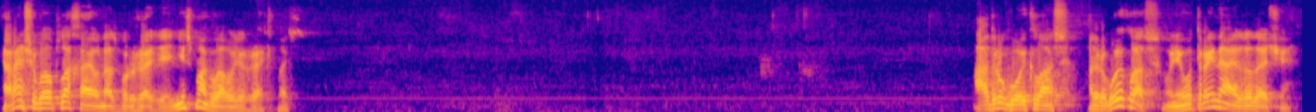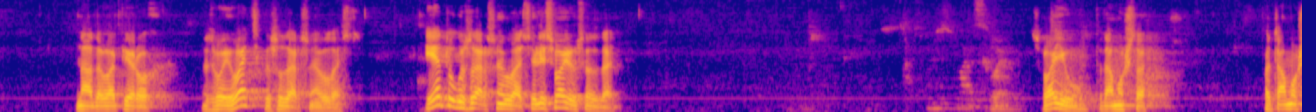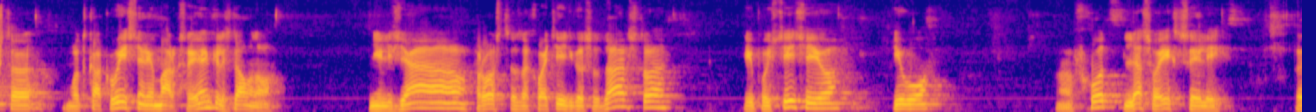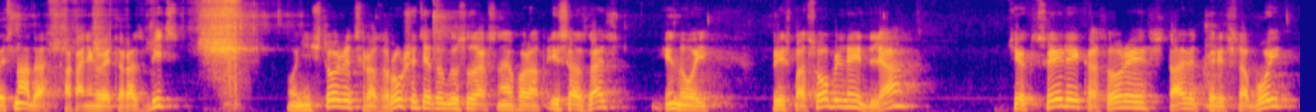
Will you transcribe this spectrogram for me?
А раньше была плохая у нас буржуазия, не смогла удержать власть. А другой класс? А другой класс, у него тройная задача. Надо, во-первых, завоевать государственную власть, и эту государственную власть или свою создать. Свою, потому что, потому что, вот как выяснили Маркс и Энгельс давно, нельзя просто захватить государство и пустить ее, его в ход для своих целей. То есть надо, как они говорят, разбить, уничтожить, разрушить этот государственный аппарат и создать иной, приспособленный для тех целей, которые ставит перед собой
